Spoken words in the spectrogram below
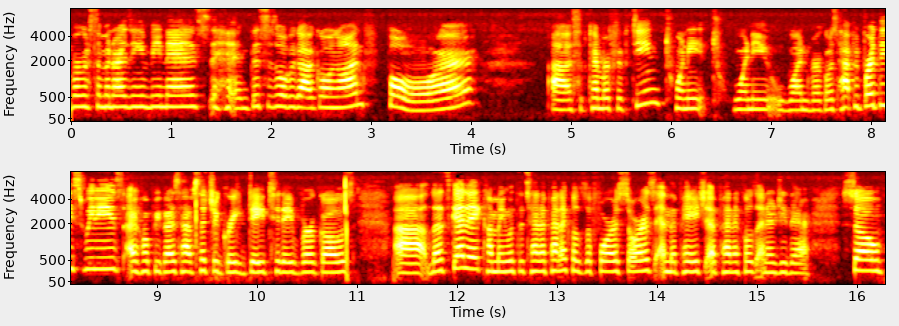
Virgo Sun, Rising, and Venus. And this is what we got going on for uh, September 15, 2021, Virgos. Happy birthday, sweeties. I hope you guys have such a great day today, Virgos. Uh, let's get it. Coming with the Ten of Pentacles, the Four of Swords, and the Page of Pentacles energy there. So,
